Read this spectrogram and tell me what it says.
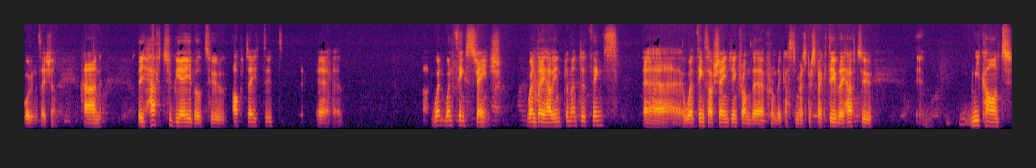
organization. And they have to be able to update it, uh, when when things change, when they have implemented things, uh, when things are changing from the from the customer's perspective, they have to. We can't.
